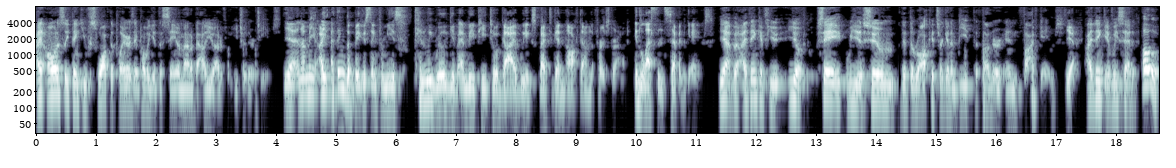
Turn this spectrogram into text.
I honestly think you've swapped the players; they probably get the same amount of value out of each of their teams. Yeah, and I mean, I, I think the biggest thing for me is can we really give MVP to a guy we expect to get knocked down the first round in less than seven games? Yeah, but I think if you you know say we assume that the Rockets are going to beat the Thunder in five games. Yeah. I think if we said, "Oh,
